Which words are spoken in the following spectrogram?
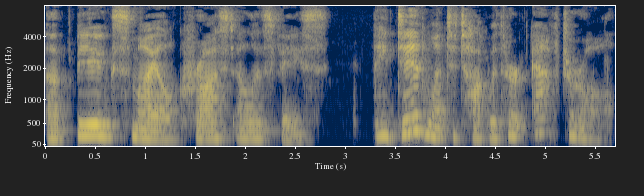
A big smile crossed Ella's face. They did want to talk with her after all.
